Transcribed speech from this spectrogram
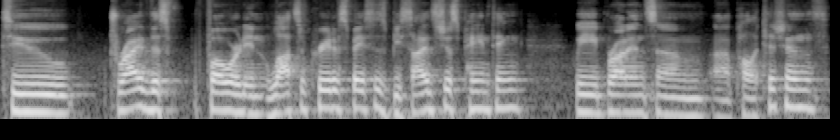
to drive this forward in lots of creative spaces besides just painting. We brought in some uh, politicians.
